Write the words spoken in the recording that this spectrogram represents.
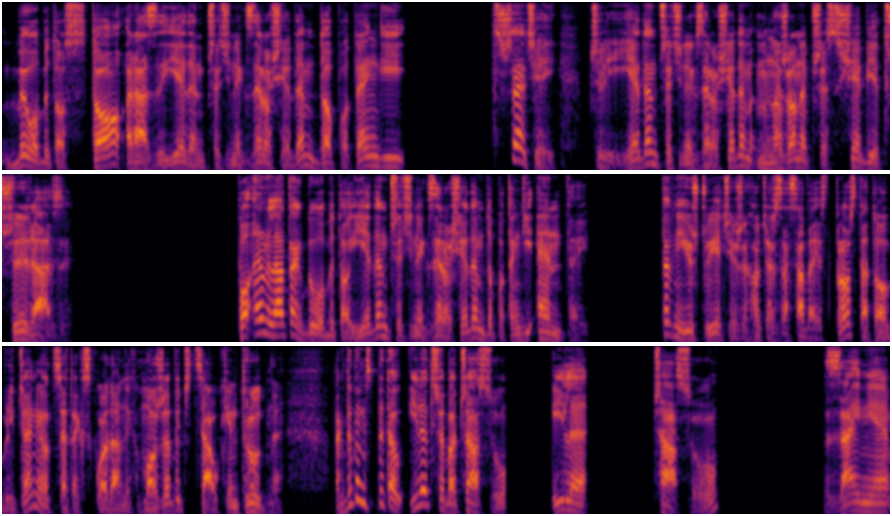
Byłoby to 100 razy 1,07 do potęgi trzeciej, czyli 1,07 mnożone przez siebie 3 razy. Po n latach byłoby to 1,07 do potęgi n tej. Pewnie już czujecie, że chociaż zasada jest prosta, to obliczenie odsetek składanych może być całkiem trudne. A gdybym spytał, ile trzeba czasu, ile czasu zajmie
